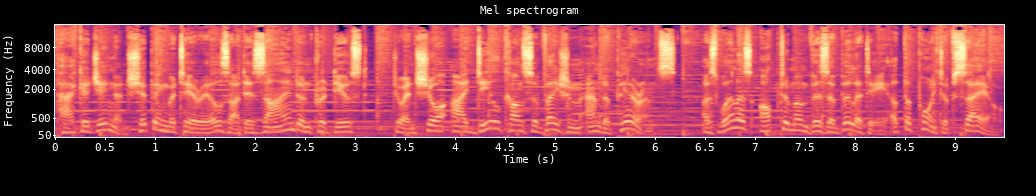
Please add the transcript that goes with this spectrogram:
Packaging and shipping materials are designed and produced to ensure ideal conservation and appearance, as well as optimum visibility at the point of sale.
